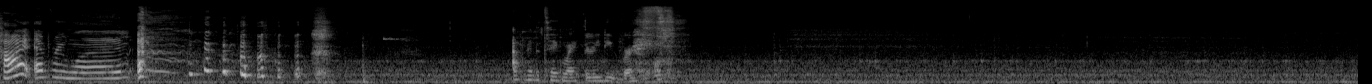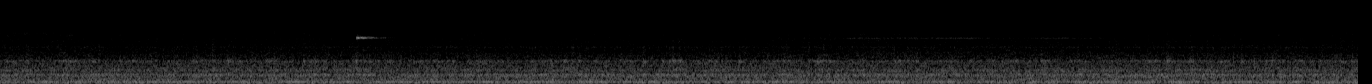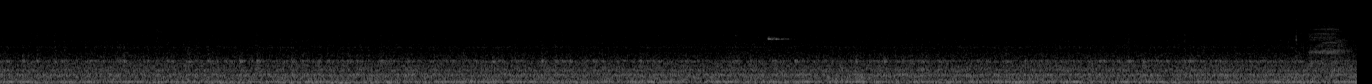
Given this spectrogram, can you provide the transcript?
Hi, everyone. I'm going to take my three deep breaths.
